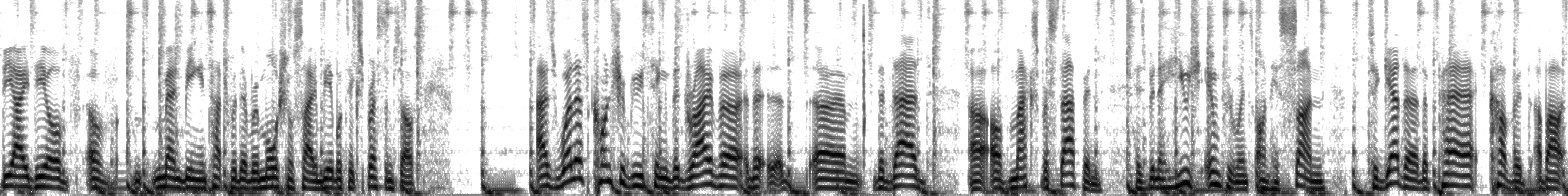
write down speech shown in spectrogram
the idea of, of men being in touch with their emotional side and be able to express themselves. As well as contributing, the driver, the, uh, um, the dad uh, of Max Verstappen has been a huge influence on his son. Together, the pair covered about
